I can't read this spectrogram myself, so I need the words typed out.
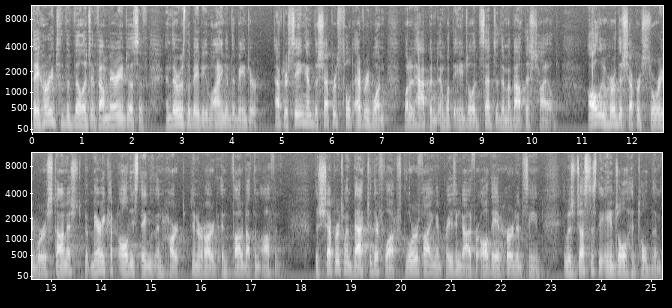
They hurried to the village and found Mary and Joseph, and there was the baby lying in the manger. After seeing him, the shepherds told everyone what had happened and what the angel had said to them about this child. All who heard the shepherd's story were astonished, but Mary kept all these things in heart in her heart and thought about them often. The shepherds went back to their flocks, glorifying and praising God for all they had heard and seen. It was just as the angel had told them.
